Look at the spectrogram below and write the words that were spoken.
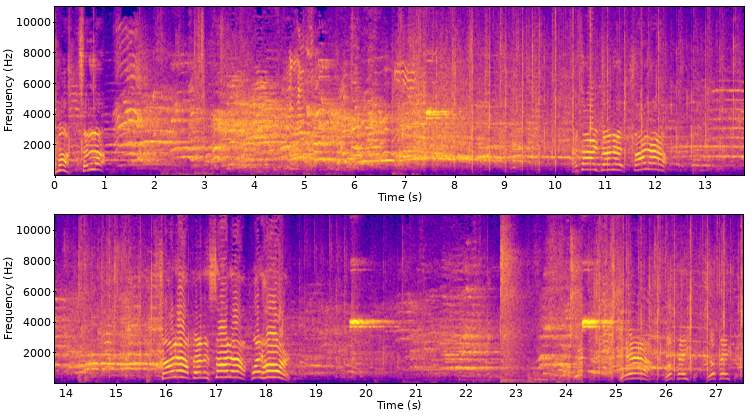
Come on, up. That's all right, Bennett. Side out. Side out, Bennett. Side out. Play hard. Yeah, we'll take it. We'll take it.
